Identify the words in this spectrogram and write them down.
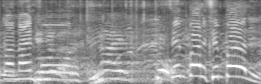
Luka 9-4. Simple, simple.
